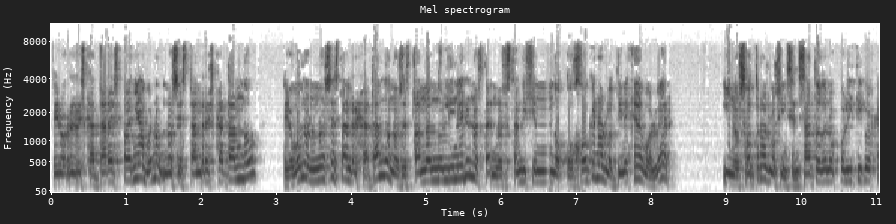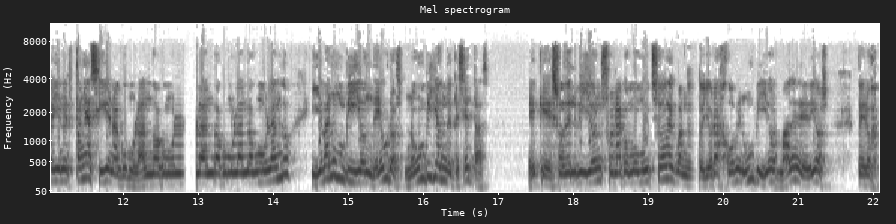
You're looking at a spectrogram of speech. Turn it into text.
Pero rescatar a España, bueno, nos están rescatando, pero bueno, no nos están rescatando, nos están dando el dinero y nos están, nos están diciendo, ojo que nos lo tienes que devolver. Y nosotros, los insensatos de los políticos que hay en España, siguen acumulando, acumulando, acumulando, acumulando y llevan un billón de euros, no un billón de pesetas. ¿eh? Que eso del billón suena como mucho de cuando yo era joven, un billón, madre de Dios. Pero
